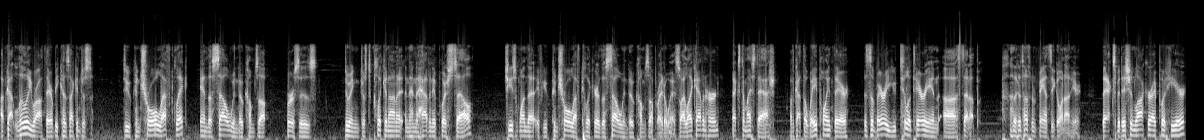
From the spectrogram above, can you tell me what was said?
I've got Lilly Roth there because I can just do control left click and the sell window comes up versus doing just clicking on it and then having to push sell. She's one that if you control left clicker, the sell window comes up right away. So I like having her next to my stash. I've got the waypoint there. This is a very utilitarian uh, setup. There's nothing fancy going on here. The expedition locker I put here,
